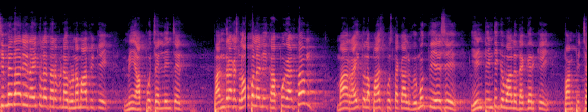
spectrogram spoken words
జిమ్మెదారి రైతుల తరఫున రుణమాఫీకి మీ అప్పు చెల్లించేది పంద్రగ లోపల నీకు అప్పు కడతాం. మా రైతుల పాస్ పుస్తకాలు విముక్తి చేసి ఇంటింటికి వాళ్ళ దగ్గరికి పంపించే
